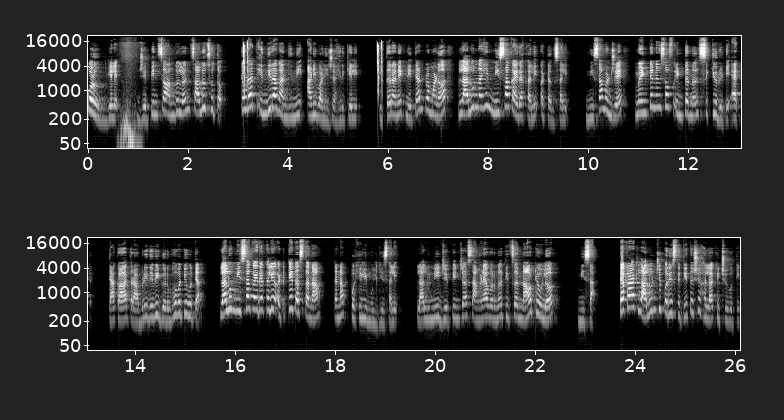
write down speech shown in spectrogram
पळून गेले. जेपींचं आंदोलन चालूच होतं. तेवढ्यात इंदिरा गांधींनी आणीबाणी जाहीर केली. इतर अनेक नेत्यांप्रमाणे लालूंनाही मिसा कायद्याखाली अटक झाली. मिसा म्हणजे maintenance of internal security act त्या काळात राबडी देवी गर्भवती होत्या. लालू मिसा कायद्याखाली अटकेत असताना त्यांना पहिली मुलगी झाली. लालूंनी जेपींच्या सांगण्यावरनं तिचं नाव ठेवलं मिसा. त्या काळात लालूंची परिस्थिती तशी हलाखीची होती.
